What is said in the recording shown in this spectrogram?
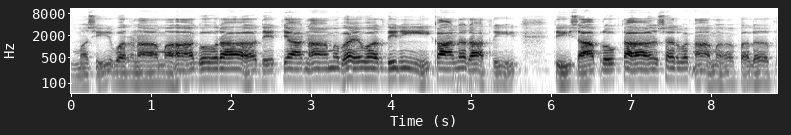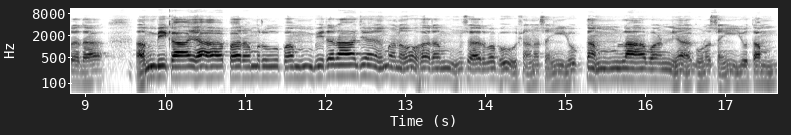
मशीवर्णा महाघोरा दैत्यानां भयवर्धिनी कालरात्रि। तीसा प्रोक्ता सर्वकामफलप्रदा अम्बिकाया परं रूपं विरराजमनोहरं सर्वभूषणसंयुक्तं लावण्यगुणसंयुतं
